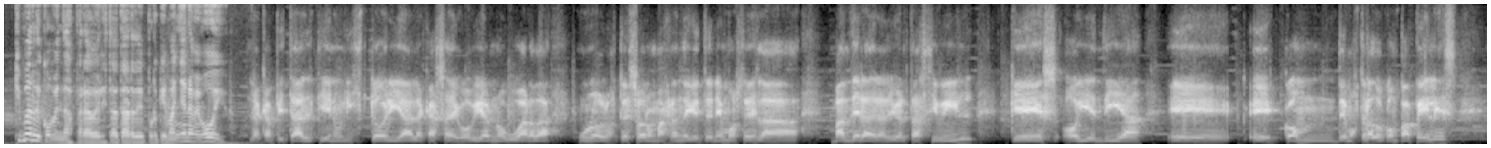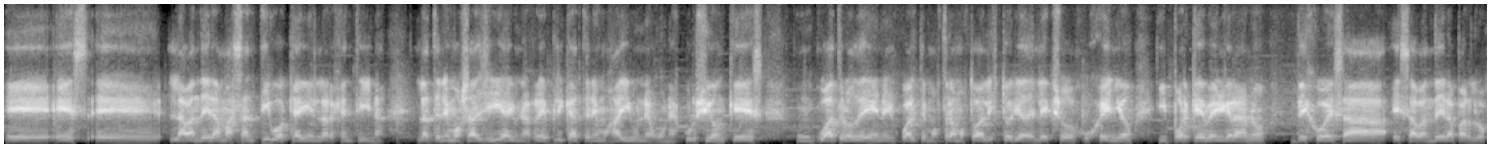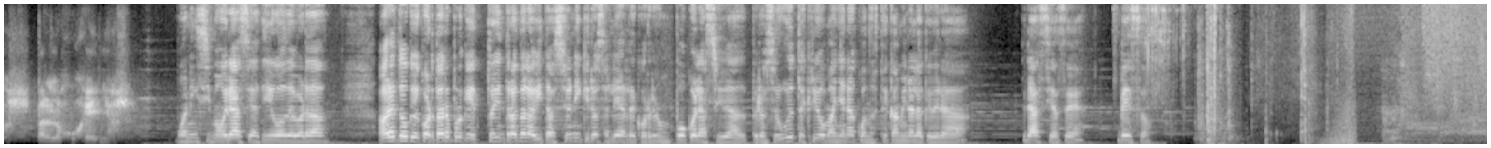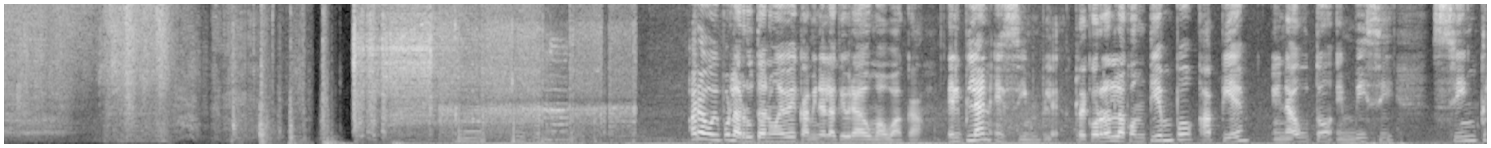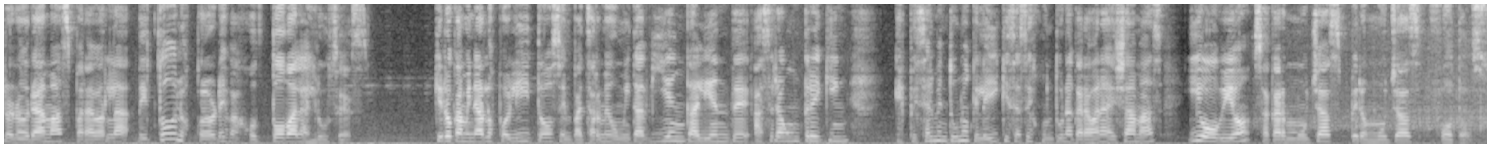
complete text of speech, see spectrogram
¿Qué me recomiendas para ver esta tarde? Porque mañana me voy. La capital tiene una historia, la Casa de Gobierno guarda uno de los tesoros más grandes que tenemos, es la bandera de la libertad civil, que es hoy en día eh, eh, con, demostrado con papeles, eh, es la bandera más antigua que hay en la Argentina. La tenemos allí, hay una réplica, tenemos ahí una, excursión que es un 4D en el cual te mostramos toda la historia del éxodo jujeño y por qué Belgrano dejó esa, esa bandera para los, para los jujeños. Buenísimo, gracias Diego, de verdad. Ahora tengo que cortar porque estoy entrando a la habitación y quiero salir a recorrer un poco la ciudad, pero seguro te escribo mañana cuando esté camino a la quebrada. Gracias, eh. Beso. Ahora voy por la ruta 9 camino a la quebrada Humahuaca. El plan es simple, recorrerla con tiempo, a pie, en auto, en bici, sin cronogramas para verla de todos los colores bajo todas las luces. Quiero caminar los pueblitos, empacharme humita bien caliente, hacer algún trekking especialmente uno que leí que se hace junto a una caravana de llamas y obvio sacar muchas, pero muchas fotos.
